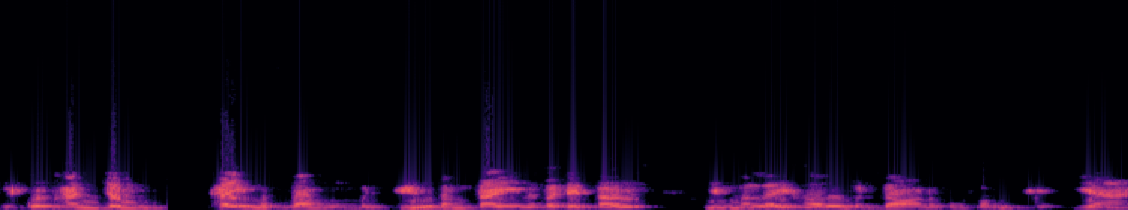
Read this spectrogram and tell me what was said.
cái cuộc hành trình thấy một vòng mình chuyển bằng tay nó có thể tới nhưng mà lấy hơi mình đo nó cũng vẫn dài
